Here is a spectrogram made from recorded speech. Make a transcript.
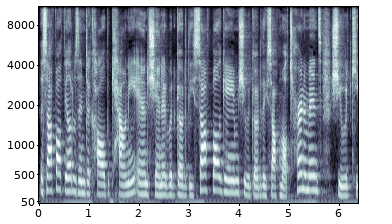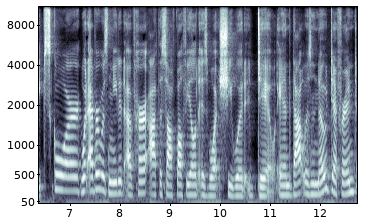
The softball field was in DeKalb County, and Shannon would go to the softball games, she would go to the softball tournaments, she would keep score. Whatever was needed of her at the softball field is what she would do. And that was no different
